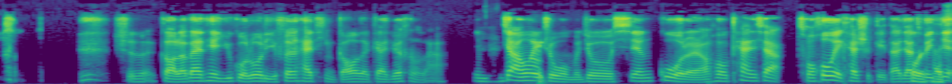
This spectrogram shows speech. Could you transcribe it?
是的，搞了半天雨果洛里分还挺高的，感觉很拉。嗯，这样位置我们就先过了，然后看一下从后卫开始给大家推荐。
